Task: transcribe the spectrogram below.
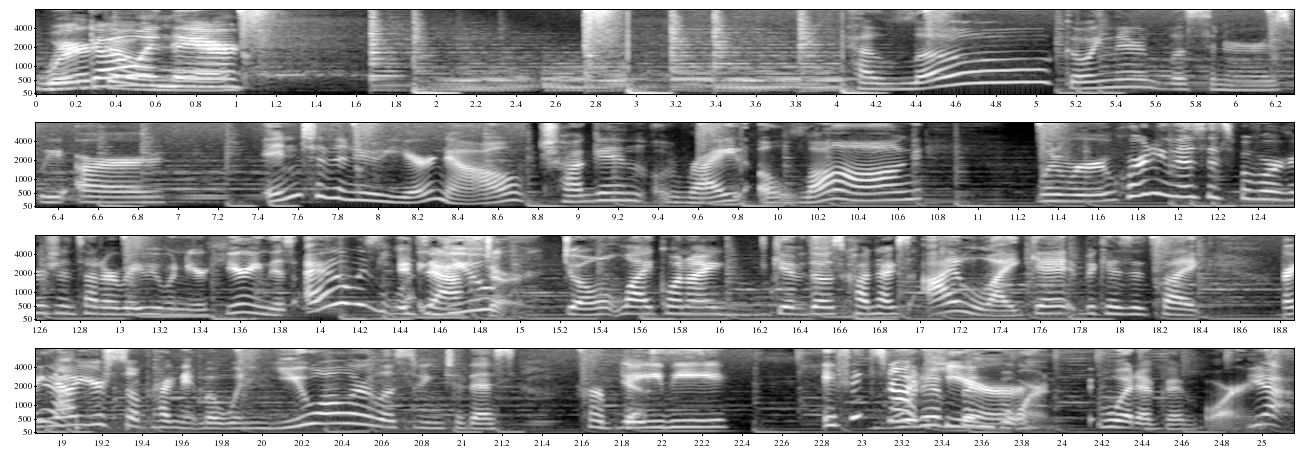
We're we're, going going, there. there. Hello, Going There listeners. We are into the new year now, chugging right along. When we're recording this, it's before Christian's had our baby. When you're hearing this, I always you after. don't like when I give those contexts. I like it because it's like right now you're still pregnant, but when you all are listening to this, her baby, if it's not Would have been here, born. would have been born. Yeah.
